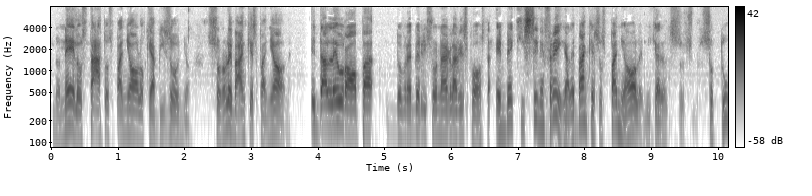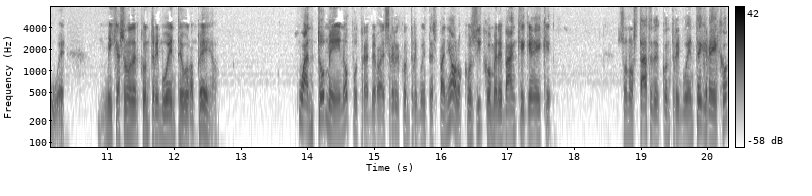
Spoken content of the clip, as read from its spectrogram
non è lo Stato spagnolo che ha bisogno, sono le banche spagnole. E dall'Europa dovrebbe risuonare la risposta. E beh, chi se ne frega, le banche sono spagnole, mica sono so tue, mica sono del contribuente europeo. Quantomeno potrebbero essere del contribuente spagnolo, così come le banche greche sono state del contribuente greco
